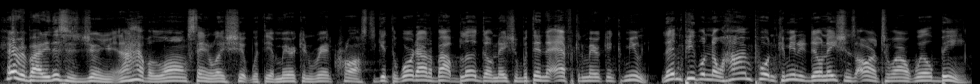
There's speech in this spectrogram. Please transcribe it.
Hey everybody, this is Junior, and I have a long-standing relationship with the American Red Cross to get the word out about blood donation within the African American community, letting people know how important community donations are to our well-being.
